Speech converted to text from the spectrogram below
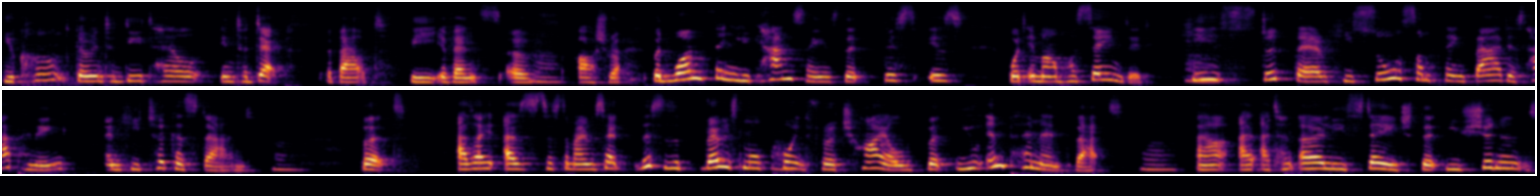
you can't go into detail, into depth about the events of mm. Ashura. But one thing you can say is that this is what Imam Hussein did. He mm. stood there, he saw something bad is happening, and he took a stand. Mm. But as I, as Sister Maryam said, this is a very small hmm. point for a child, but you implement that hmm. uh, at, at, an early stage. That you shouldn't,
